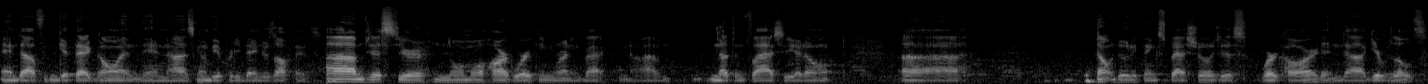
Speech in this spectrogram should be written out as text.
And uh, if we can get that going, then uh, it's going to be a pretty dangerous offense. I'm just your normal, hard-working running back. You know, I'm nothing flashy. I don't uh, don't do anything special. Just work hard and get results.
